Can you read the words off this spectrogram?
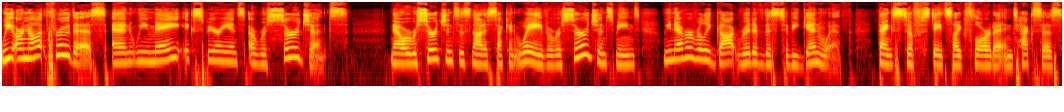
We are not through this, and we may experience a resurgence. Now, a resurgence is not a second wave. A resurgence means we never really got rid of this to begin with, thanks to states like Florida and Texas,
